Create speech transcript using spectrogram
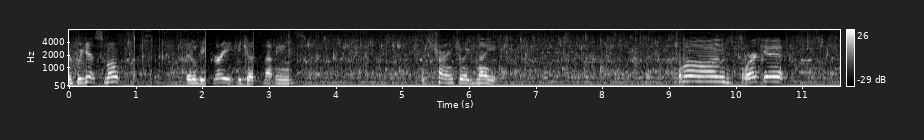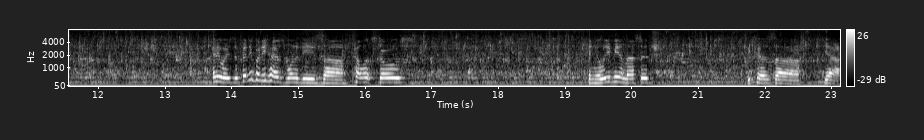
If we get smoke, it'll be great because that means it's trying to ignite. Come on, work it. Anyways, if anybody has one of these uh, pellet stoves, can you leave me a message? Because, uh, yeah,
